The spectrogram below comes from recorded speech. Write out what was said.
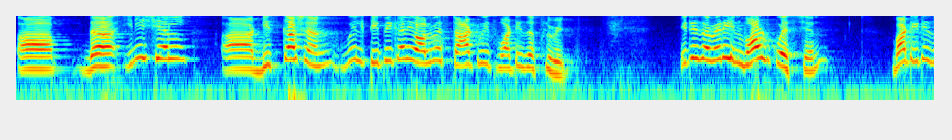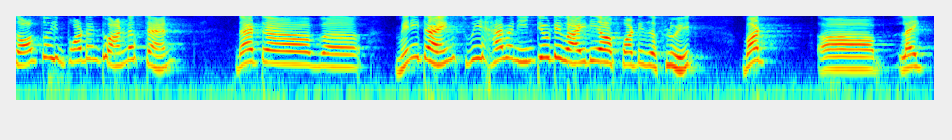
the initial uh, discussion will typically always start with what is a fluid. It is a very involved question but it is also important to understand that uh, uh, many times we have an intuitive idea of what is a fluid but uh, like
